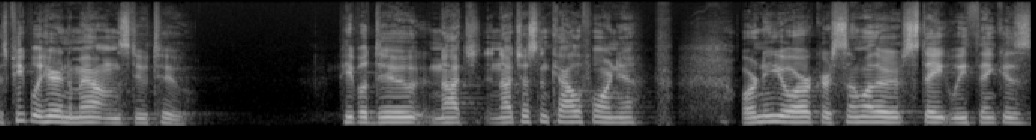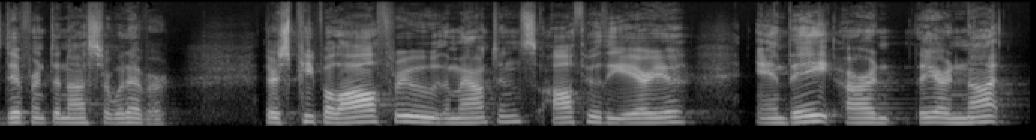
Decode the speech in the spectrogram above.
Because people here in the mountains do too. People do, not, not just in California or New York or some other state we think is different than us or whatever. There's people all through the mountains, all through the area, and they are, they are not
